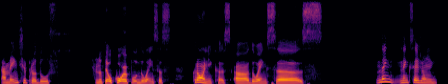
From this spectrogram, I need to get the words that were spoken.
a mente produz no teu corpo doenças crônicas, uh, doenças. Nem, nem que sejam.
